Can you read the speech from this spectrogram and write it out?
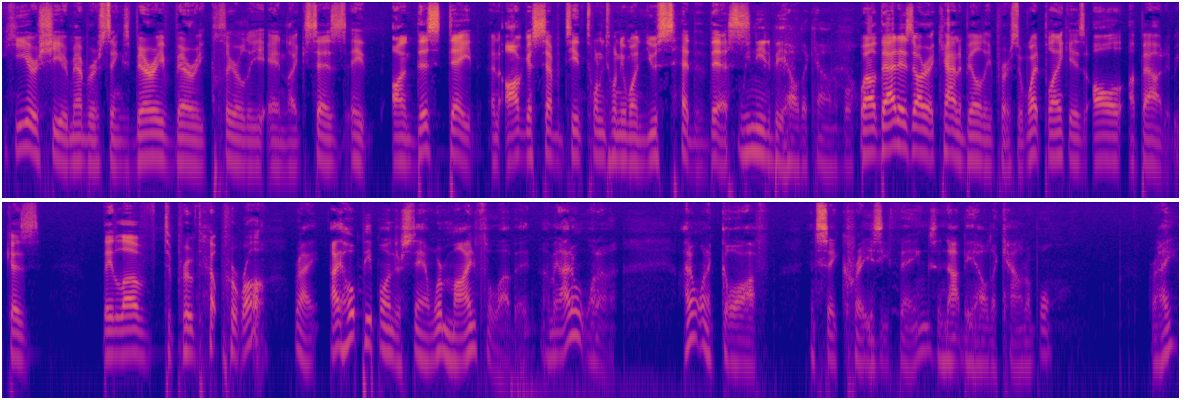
he or she remembers things very very clearly and like says, "Hey, on this date, on August seventeenth, twenty twenty one, you said this." We need to be held accountable. Well, that is our accountability person. Wet blanket is all about it because they love to prove that we're wrong. Right. I hope people understand we're mindful of it. I mean, I don't want to I don't want to go off and say crazy things and not be held accountable. Right?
